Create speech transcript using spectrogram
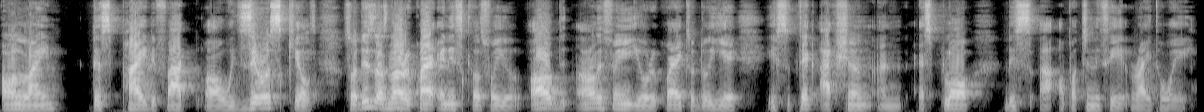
online despite the fact or with zero skills. So this does not require any skills for you. All the only thing you're required to do here is to take action and explore this uh, opportunity right away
